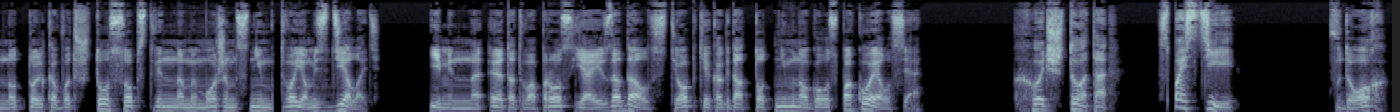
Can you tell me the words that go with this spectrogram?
Но только вот что, собственно, мы можем с ним вдвоем сделать? Именно этот вопрос я и задал Степке, когда тот немного успокоился. «Хоть что-то! Спасти!» Вдох,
